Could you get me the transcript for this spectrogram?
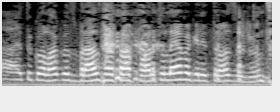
Ah, tu coloca os braços né, pra fora, tu leva aquele troço junto.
